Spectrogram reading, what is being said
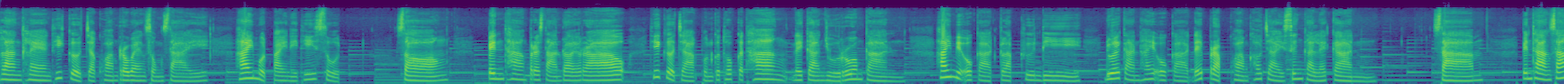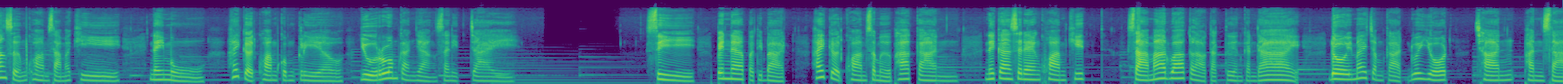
คลางแคลงที่เกิดจากความระแวงสงสัย ให้หมดไปในที่สุด 2. เป็นทางประสานรอยร้าว ที่เกิดจากผลกระทบกระทั่งในการอยู่ร่วมกัน ให้มีโอกาสกลับคืนดี ด้วยการให้โอกาสได้ปรับความเข้าใจซึ่งกันและกัน 3. เป็นทางสร้างเสริมความสามัคคี ในหมู่ให้เกิดความกลมเกลียว อยู่ร่วมกันอย่างสนิทใจ 4. เป็นแนวปฏิบัติให้เกิดความเสมอภาคกัน ในการแสดงความคิด สามารถว่ากล่าวตักเตือนกันได้ โดยไม่จำกัดด้วยยศ ชั้น พรรษา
